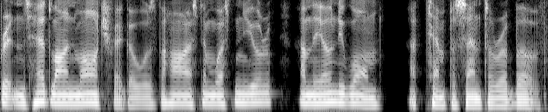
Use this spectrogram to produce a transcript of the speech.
Britain's headline March figure was the highest in Western Europe and the only one at 10% or above.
